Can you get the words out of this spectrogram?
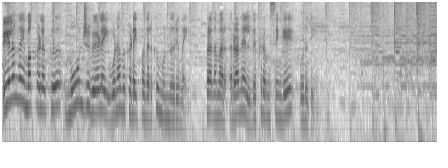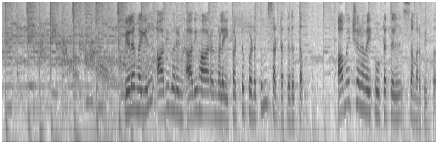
இலங்கை மக்களுக்கு மூன்று வேளை உணவு கிடைப்பதற்கு முன்னுரிமை. பிரதமர் ரணில் விக்ரம்சிங்கே உறுதி. இலங்கையில் அதிபரின் அதிகாரங்களை கட்டுப்படுத்தும் சட்ட திருத்தம். அமைச்சரவை கூட்டத்தில் சமர்ப்பிப்பு.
